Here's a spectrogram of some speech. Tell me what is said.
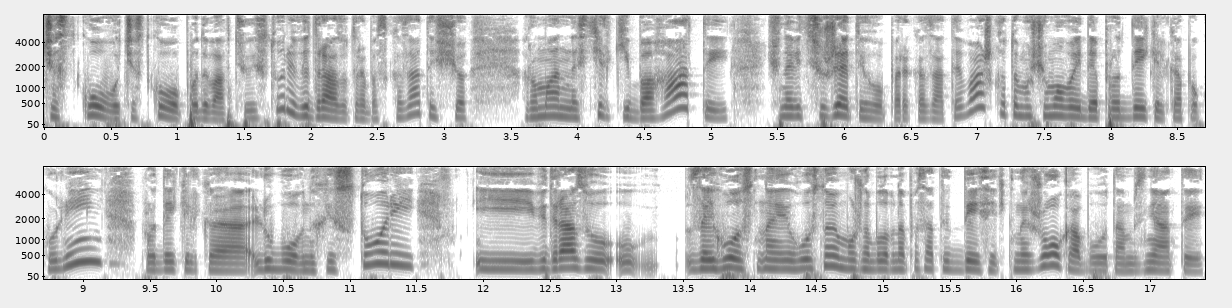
частково частково подавав цю історію. Відразу треба сказати, що роман настільки багатий, що навіть сюжет його переказати важко, тому що мова йде про декілька поколінь, про декілька любовних історій. І відразу за його на його основі можна було б написати 10 книжок або там зняти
